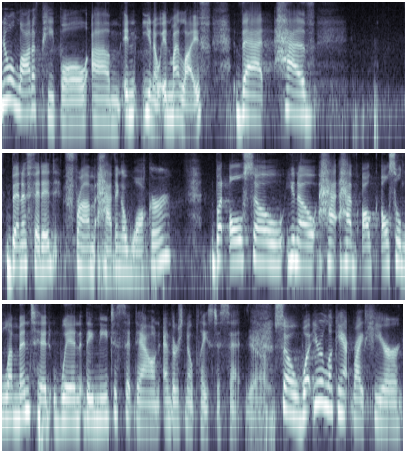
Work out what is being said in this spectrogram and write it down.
know a lot of people um, in, you know, in my life that have benefited from having a walker but also, you know, ha have also lamented when they need to sit down and there's no place to sit. Yeah. So what you're looking at right here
